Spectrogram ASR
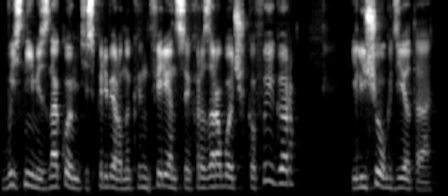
вы с ними знакомитесь, к примеру, на конференциях разработчиков игр или еще где-то,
